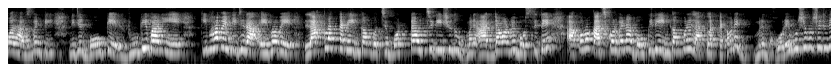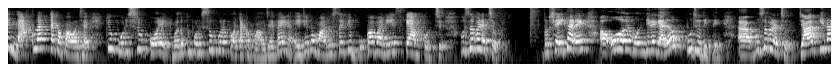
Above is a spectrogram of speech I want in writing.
কল হাজব্যান্ডটি নিজের বউকে রুগী বানিয়ে কীভাবে নিজেরা এইভাবে লাখ লাখ টাকা ইনকাম করছে? বরটা হচ্ছে কি শুধু মানে আড্ডা মারবে বস্তিতে কোনো কাজ করবে না বউকে দিয়ে ইনকাম করে লাখ লাখ টাকা। মানে মানে ঘরে বসে বসে যদি লাখ লাখ টাকা পাওয়া যায়, কেউ পরিশ্রম করে, বলো তো পরিশ্রম করে ক টাকা পাওয়া যায়, তাই না? এই জন্য মানুষদেরকে বোকা বানিয়ে স্ক্যাম করছে। বুঝতে পেরেছ? তো সেইখানে ও ওই মন্দিরে গেল পুজো দিতে। বুঝতে পেরেছ? যার কিনা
